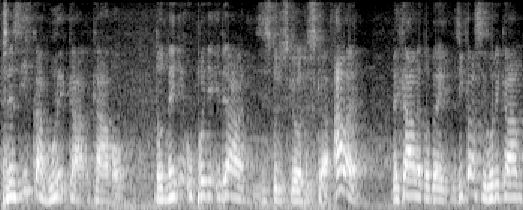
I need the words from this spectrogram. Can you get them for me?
přezdívka Hurikán, kámo, to není úplně ideální z historického hlediska, ale necháme to být. Říkal si Hurikán,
